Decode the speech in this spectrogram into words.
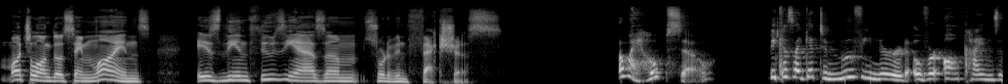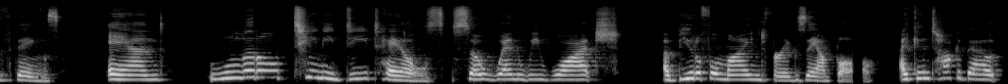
much along those same lines, is the enthusiasm sort of infectious? Oh, I hope so. Because I get to movie nerd over all kinds of things and little teeny details. So when we watch A Beautiful Mind, for example, I can talk about,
